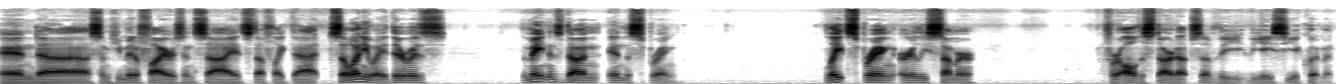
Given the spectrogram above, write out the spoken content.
and uh, some humidifiers inside, stuff like that. So anyway, there was the maintenance done in the spring, late spring, early summer, for all the startups of the the AC equipment.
